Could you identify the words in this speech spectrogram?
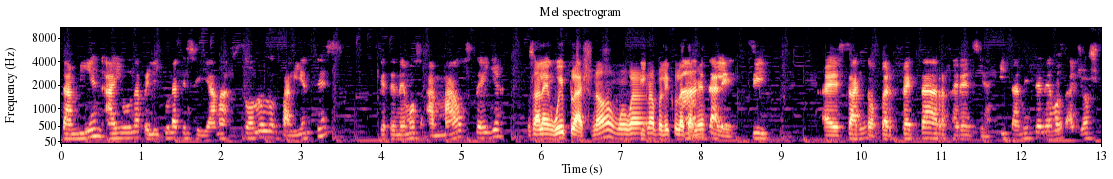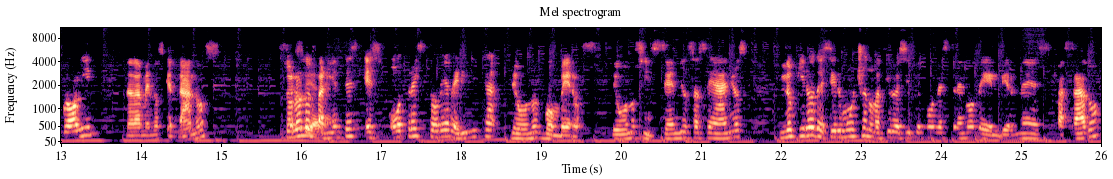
También hay una película que se llama Solo los Valientes, que tenemos a Miles Taylor. Sale en Whiplash, ¿no? Muy buena película también. Dale, sí. Exacto, perfecta referencia. Y también tenemos a Josh Brolin, nada menos que Thanos. Solo los valientes es otra historia verídica de unos bomberos, de unos incendios hace años. No quiero decir mucho, nomás quiero decir que fue un estreno del viernes pasado.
